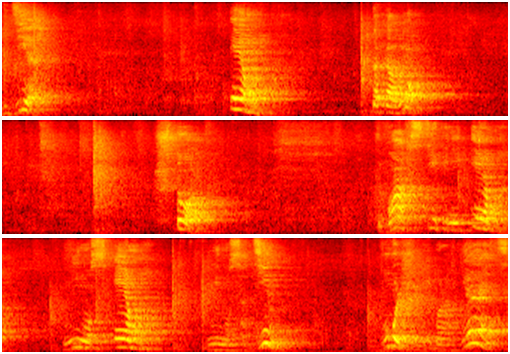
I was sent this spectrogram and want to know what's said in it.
где m таково, что 2 в степени m минус m минус 1 больше либо равняется,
